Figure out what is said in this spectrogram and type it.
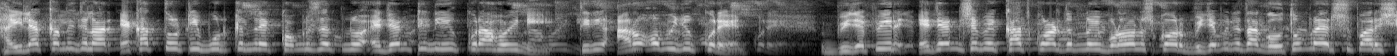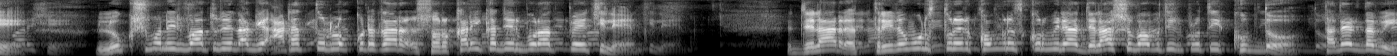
হাইলাকান্দি জেলার একাত্তরটি ভোট কেন্দ্রে কংগ্রেসের কোনো এজেন্টই নিয়োগ করা হয়নি। তিনি আরও অভিযোগ করেন, বিজেপির এজেন্ট হিসেবে কাজ করার জন্যই বড় লস্কর বিজেপি নেতা গৌতম রায়ের সুপারিশে লোকসভা নির্বাচনের আগে আটাত্তর লক্ষ টাকার সরকারি কাজের বরাদ পেয়েছিলেন। জেলার তৃণমূল স্তরের কংগ্রেস কর্মীরা জেলা সভাপতির প্রতি ক্ষুব্ধ। তাদের দাবি,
